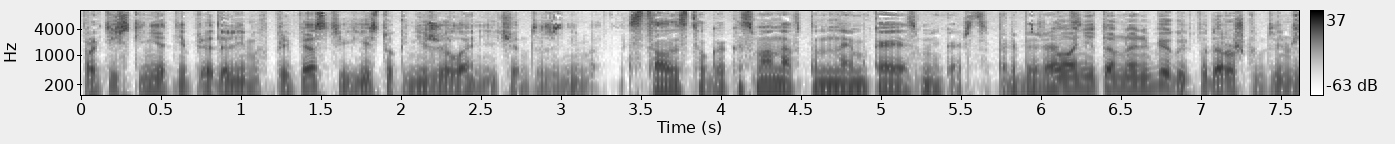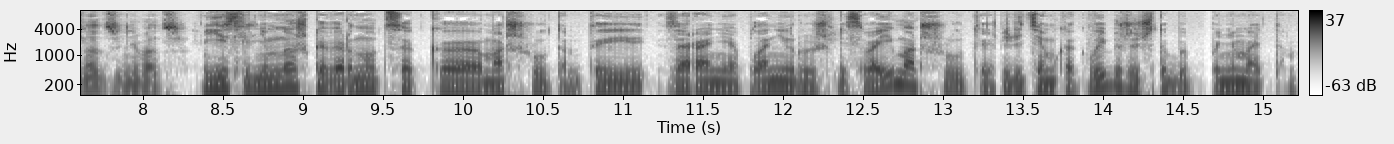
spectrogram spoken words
практически нет непреодолимых препятствий, есть только нежелание чем-то заниматься. Стал из того космонавтом на МКС МКС, мне кажется, пробежаться. Ну, они там, наверное, бегают по дорожкам-то им же надо заниматься. Если немножко вернуться к маршрутам, ты заранее планируешь ли свои маршруты перед тем, как выбежать, чтобы понимать там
